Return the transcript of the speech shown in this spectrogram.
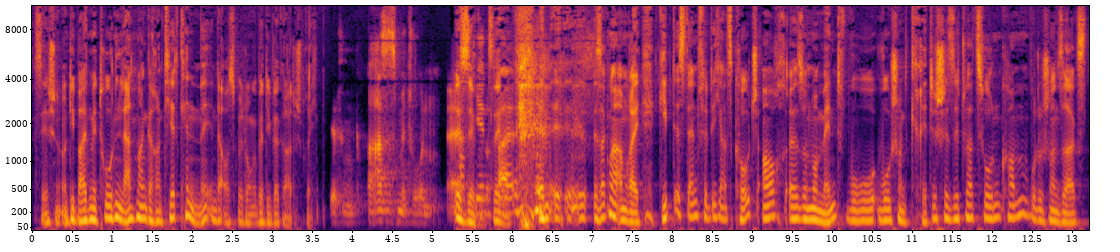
Sehr schön. Und die beiden Methoden lernt man garantiert kennen ne, in der Ausbildung, über die wir gerade sprechen. Das sind Basismethoden. Äh, Auf jeden gut, Fall. Ähm, äh, äh, sag mal, Amrei, gibt es denn für dich als Coach auch äh, so einen Moment, wo, wo schon kritische Situationen kommen, wo du schon sagst,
